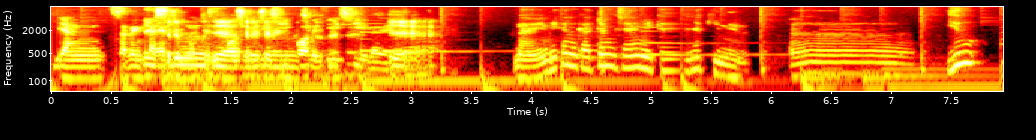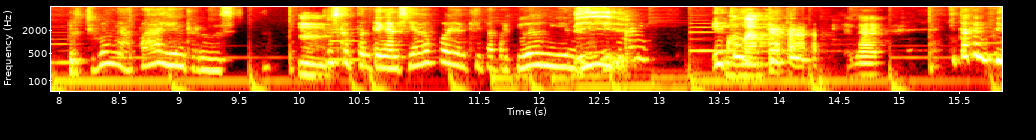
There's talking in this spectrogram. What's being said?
yang sering saya dengar ya, politisi politisi lah ya. ya Nah ini kan kadang saya mikirnya gini eh yuk berjuang ngapain terus? Hmm. Terus kepentingan siapa yang kita perjuangin? Iya. Itu kan itu kadang- nah kita kan di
